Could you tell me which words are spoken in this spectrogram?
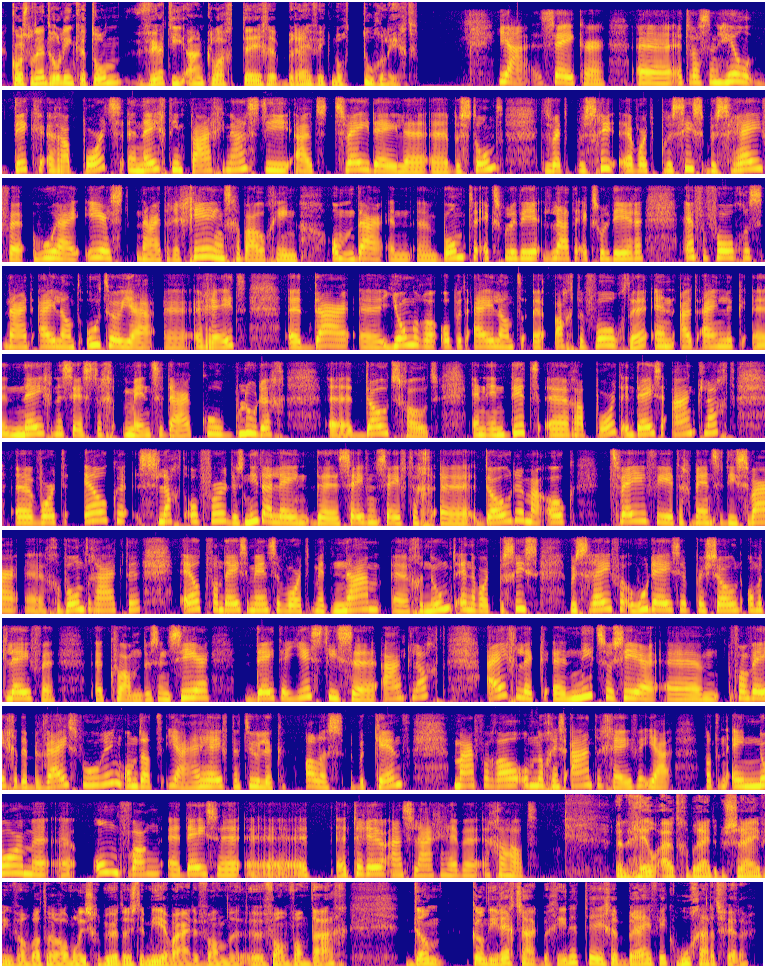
Correspondent Rolien Kreton werd die aanklacht tegen Breivik nog toegelicht. Ja, zeker. Uh, het was een heel dik rapport, 19 eh, pagina's, die uit twee delen uh, bestond. Dus werd er wordt precies beschreven hoe hij eerst naar het regeringsgebouw ging... om daar een, een bom te laten exploderen. En vervolgens naar het eiland Utøya uh, reed. daar jongeren op het eiland achtervolgden... en uiteindelijk 69 mensen daar koelbloedig En in dit uh, rapport, in deze aanklacht, uh, wordt elke slachtoffer... dus niet alleen de 77 uh, eh, doden, maar ook 42 mensen die zwaar uh, gewond raakten. Elk van deze mensen wordt met naam uh, genoemd. En er wordt precies beschreven hoe deze persoon om het leven uh, kwam. Dus een zeer detailistische aanklacht. Eigenlijk niet zozeer ehm, vanwege de bewijsvoering. Omdat ja, hij heeft natuurlijk alles bekend. Maar vooral om nog eens aan te geven... Ja, wat een enorme omvang deze terreuraanslagen hebben gehad een heel uitgebreide beschrijving van wat er allemaal is gebeurd. Dat is de meerwaarde van, uh, van vandaag. Dan kan die rechtszaak beginnen tegen Breivik. Hoe gaat het verder?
